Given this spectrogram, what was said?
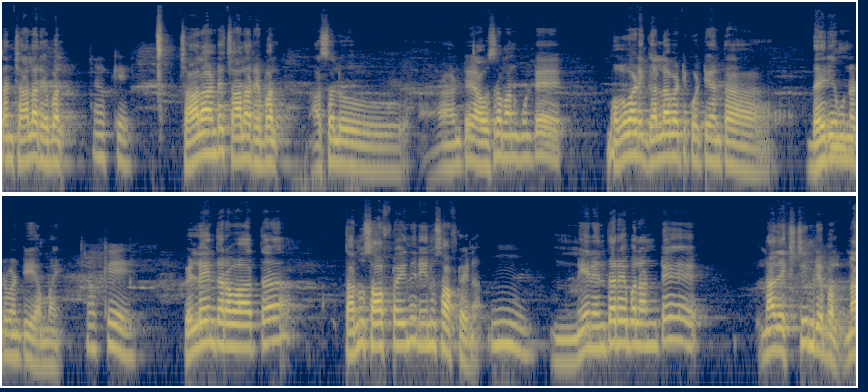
తను చాలా రెబల్. ఓకే. చాలా అంటే చాలా రెబల్. అసలు అంటే అవసరం అనుకుంటే మగవాడి గల్లాబట్టి కొట్టేంత ధైర్యం ఉన్నటువంటి అమ్మాయి. ఓకే. పెళ్ళైన తర్వాత తను సాఫ్ట్ అయింది నేను సాఫ్ట్ అయినా. నేను ఎంత రెబల్ అంటే నాది ఎక్స్ట్రీమ్ రెబల్. నా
